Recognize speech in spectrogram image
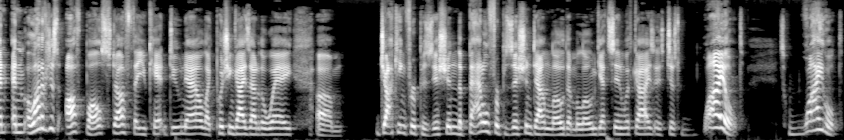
and and a lot of just off ball stuff that you can't do now, like pushing guys out of the way, um, jockeying for position. The battle for position down low that Malone gets in with guys is just wild. It's wild.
